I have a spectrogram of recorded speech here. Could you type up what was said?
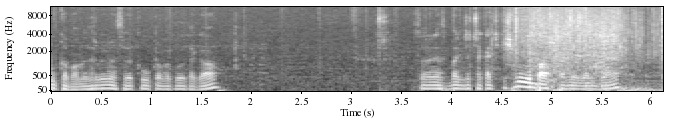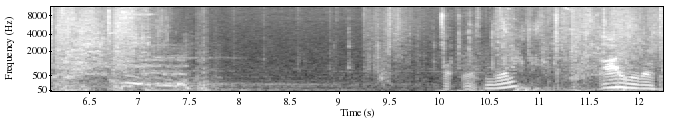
Kółko mamy, zrobimy sobie kółko wokół tego. Co nas będzie czekać? Jakiś mini boss pewnie będzie. O, jest, mówiłem. Aj, nie się.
